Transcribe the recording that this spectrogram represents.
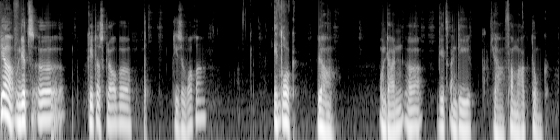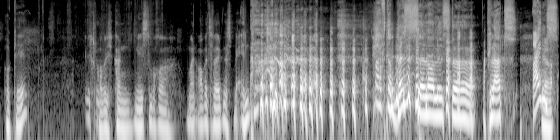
ja, und jetzt geht das, glaube diese Woche. In Druck. Ja. Und dann äh, geht es an die ja, Vermarktung. Okay. Ich glaube, ich kann nächste Woche mein Arbeitsverhältnis beenden. Auf der Bestsellerliste Platz 1.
